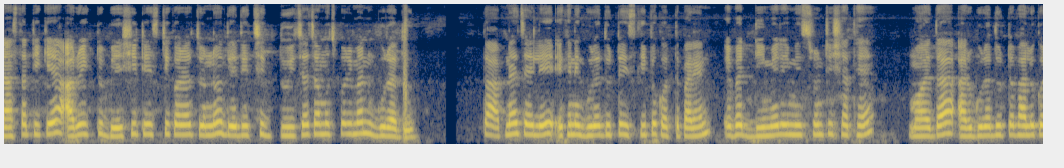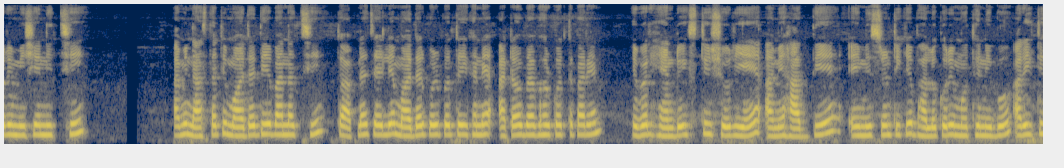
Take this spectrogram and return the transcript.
নাস্তাটিকে আরও একটু বেশি টেস্টি করার জন্য দিয়ে দিচ্ছি দুই চা চামচ পরিমাণ গুঁড়া দুধ। তো আপনারা চাইলে এখানে গুঁড়া দুধটা স্কিপও করতে পারেন। এবার ডিমের এই মিশ্রণটির সাথে ময়দা আর গুঁড়া দুধটা ভালো করে মিশিয়ে নিচ্ছি। আমি নাস্তাটি ময়দা দিয়ে বানাচ্ছি। তো আপনারা চাইলে ময়দার পরিবর্তে এখানে আটাও ব্যবহার করতে পারেন। এবার হ্যান্ড উইক্সটি সরিয়ে আমি হাত দিয়ে এই মিশ্রণটিকে ভালো করে মথে নিব আর একটি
